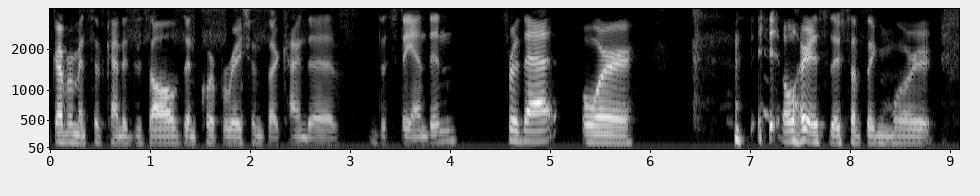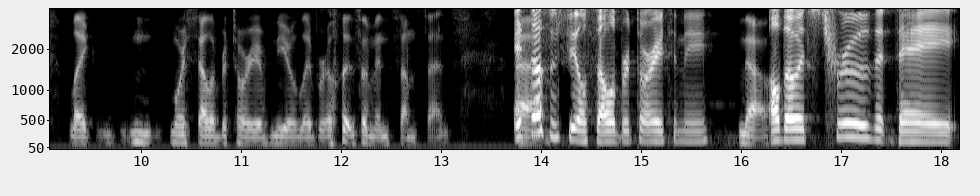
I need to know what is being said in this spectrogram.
governments have kind of dissolved and corporations are kind of the stand-in for that, or or is there something more like n- more celebratory of neoliberalism in some sense? It Uh, doesn't feel celebratory to me. No. Although it's true that they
